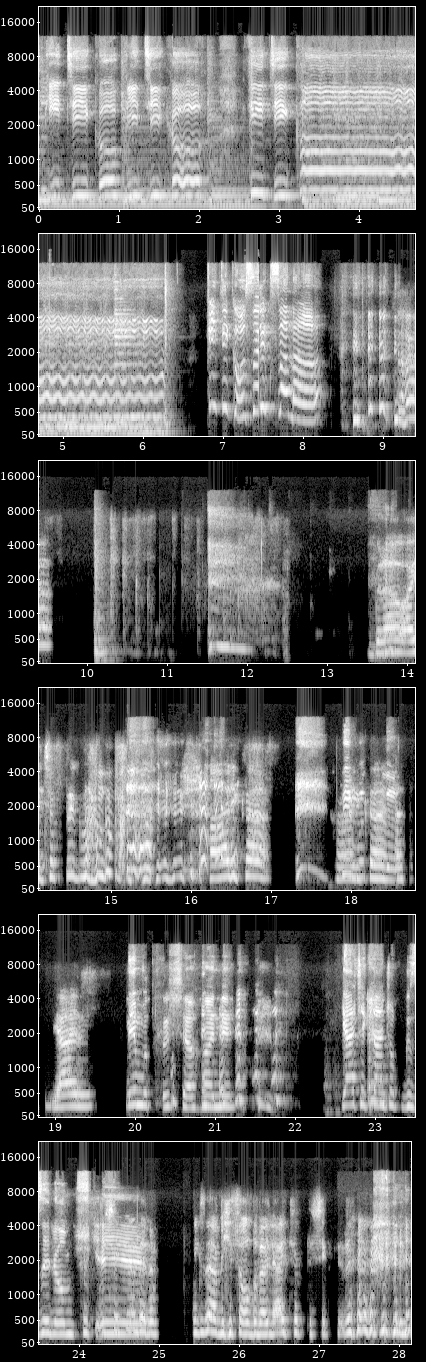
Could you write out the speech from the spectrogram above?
pitiko Pitiko. Pitiko Bravo. Ay çok duygulandım. Harika. Ne Harika. mutlu. Yani Ne mutlu şahane. Gerçekten çok güzel olmuş. çok teşekkür Ee, ederim. Ne güzel bir his oldu böyle. Ay çok teşekkür ederim.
